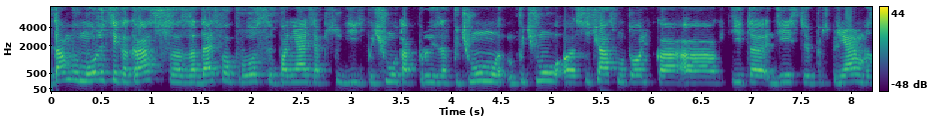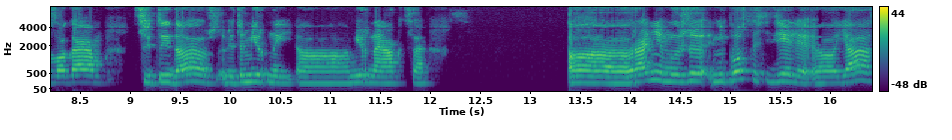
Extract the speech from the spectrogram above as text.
там вы можете как раз задать вопросы, понять, обсудить, почему так произошло, почему, мы, почему а, сейчас мы только а, какие-то действия предпринимаем, возлагаем цветы, да, это мирный, мирная акция. Ранее мы же не просто сидели, я,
